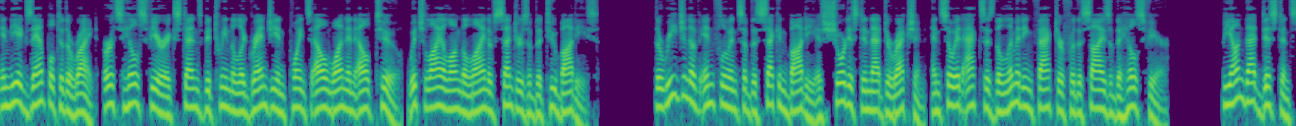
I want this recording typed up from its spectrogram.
In the example to the right, Earth's Hill sphere extends between the Lagrangian points L1 and L2, which lie along the line of centers of the two bodies. The region of influence of the second body is shortest in that direction, and so it acts as the limiting factor for the size of the Hill sphere. Beyond that distance,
